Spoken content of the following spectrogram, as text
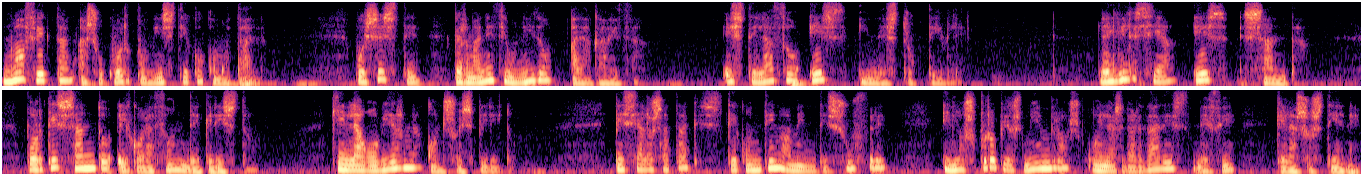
no afectan a su cuerpo místico como tal, pues éste permanece unido a la cabeza. Este lazo es indestructible. La Iglesia es santa, porque es santo el corazón de Cristo, quien la gobierna con su espíritu pese a los ataques que continuamente sufre en los propios miembros o en las verdades de fe que la sostienen.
